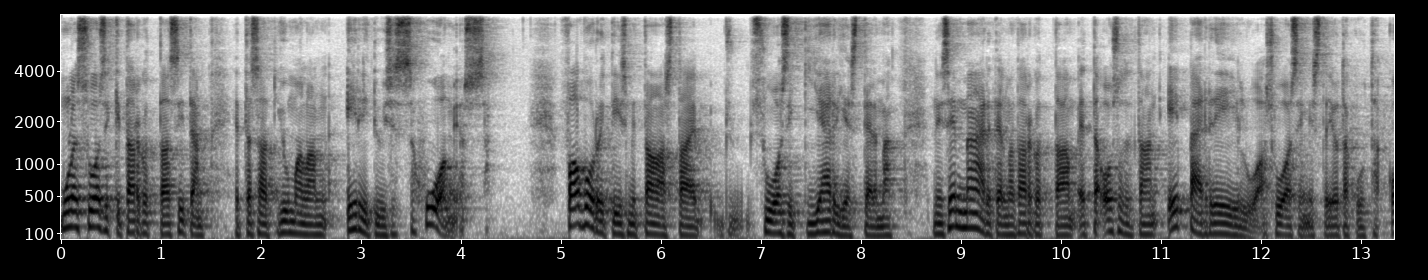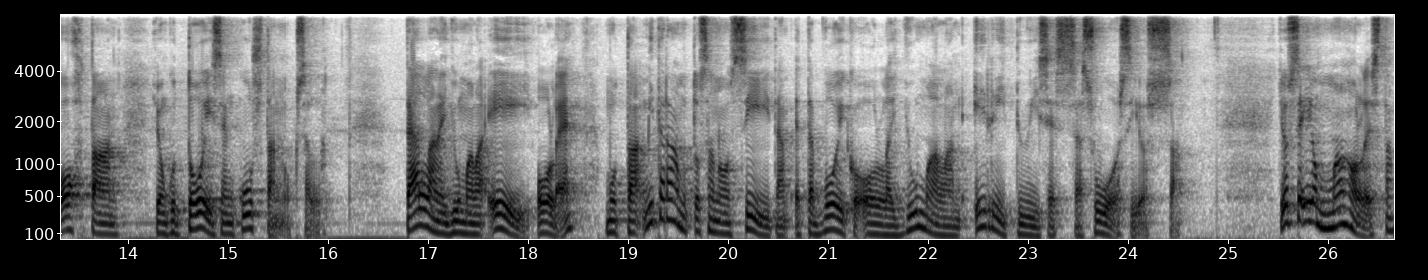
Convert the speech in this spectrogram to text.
Mulle suosikki tarkoittaa sitä, että oot Jumalan erityisessä huomiossa. Favoritismi taas tai suosikkijärjestelmä, niin sen määritelmä tarkoittaa, että osoitetaan epäreilua suosimista jotakuta kohtaan jonkun toisen kustannuksella. Tällainen Jumala ei ole, mutta mitä Raamattu sanoo siitä, että voiko olla Jumalan erityisessä suosiossa – jos se ei ole mahdollista,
